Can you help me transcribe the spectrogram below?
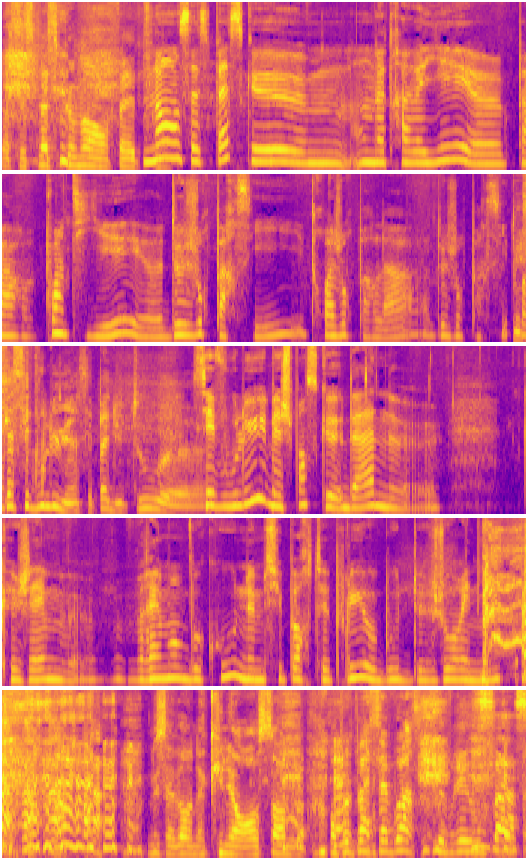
Non, Ça se passe comment en fait? Non, ça se passe que hum, on a travaillé euh, par pointillé, euh, deux jours par-ci, trois jours par-là, deux jours par-ci. Mais ça c'est voulu, hein, c'est pas du tout. euh, C'est voulu, mais je pense que Dan, que j'aime euh, vraiment beaucoup, ne me supporte plus au bout de deux jours et demi. Nous savons, on n'a qu'une heure ensemble, on peut pas savoir si c'est vrai ou pas.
